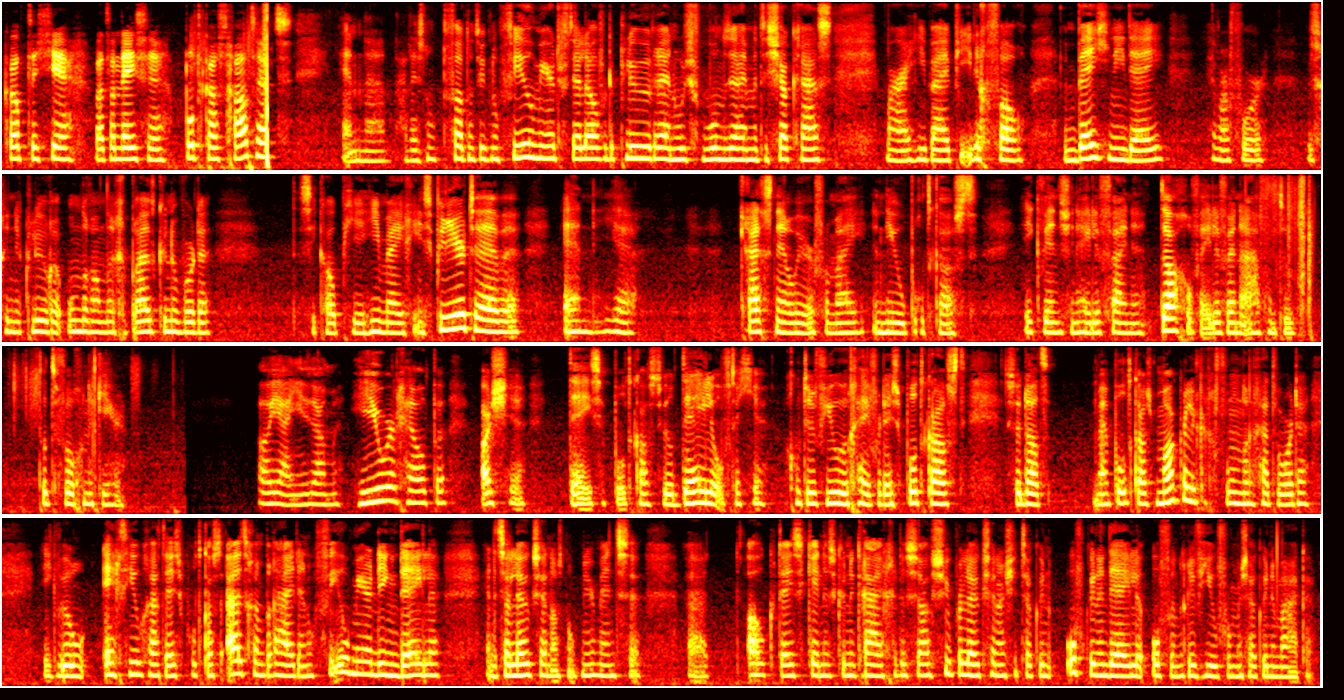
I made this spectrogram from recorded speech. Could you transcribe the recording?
Ik hoop dat je wat aan deze podcast gehad hebt. En uh, nou, er is nog, valt natuurlijk nog veel meer te vertellen over de kleuren en hoe ze verbonden zijn met de chakra's. Maar hierbij heb je in ieder geval een beetje een idee waarvoor verschillende kleuren onder andere gebruikt kunnen worden. Dus ik hoop je hiermee geïnspireerd te hebben. En je krijgt snel weer van mij een nieuwe podcast. Ik wens je een hele fijne dag of een hele fijne avond toe. Tot de volgende keer. Oh ja, je zou me heel erg helpen als je deze podcast wilt delen of dat je een goed review wil geven voor deze podcast, zodat mijn podcast makkelijker gevonden gaat worden ik wil echt heel graag deze podcast uit gaan en nog veel meer dingen delen. En het zou leuk zijn als nog meer mensen uh, ook deze kennis kunnen krijgen. Dus het zou super leuk zijn als je het zou kunnen of kunnen delen of een review voor me zou kunnen maken.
